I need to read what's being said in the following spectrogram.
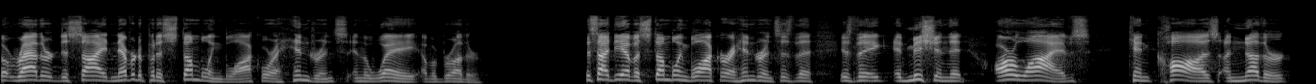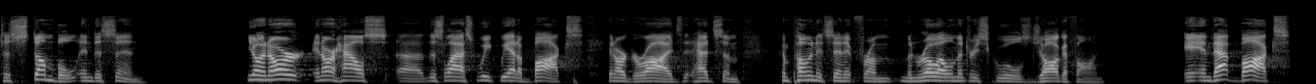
but rather decide never to put a stumbling block or a hindrance in the way of a brother. This idea of a stumbling block or a hindrance is the, is the admission that our lives can cause another to stumble into sin. You know, in our, in our house uh, this last week, we had a box in our garage that had some components in it from Monroe Elementary School's Jogathon. And that box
